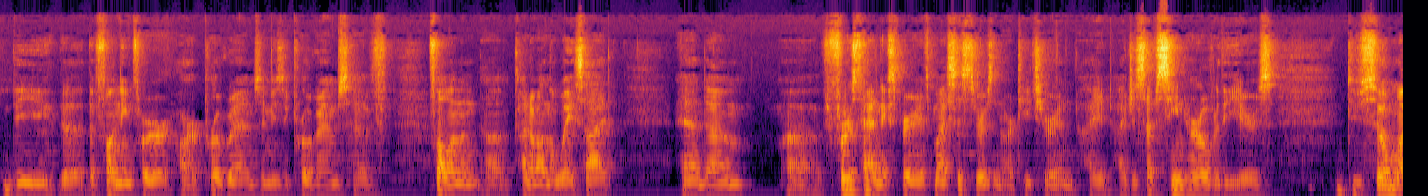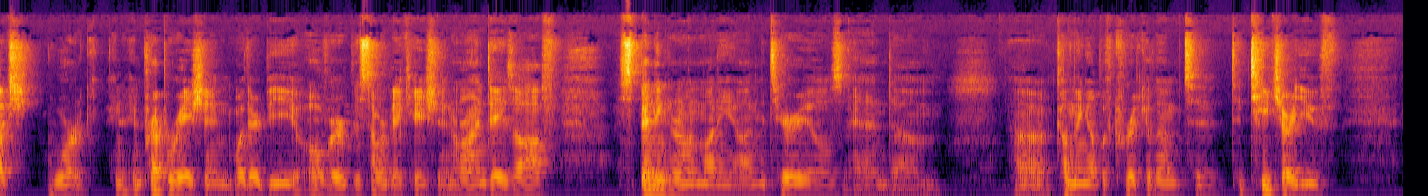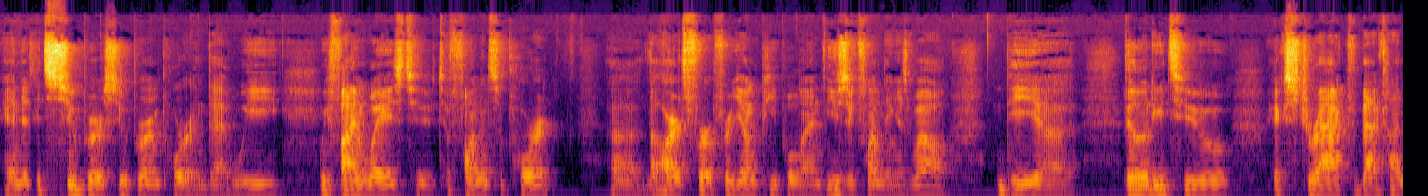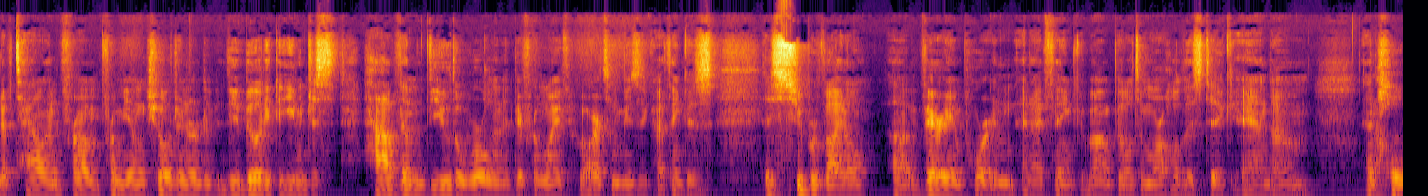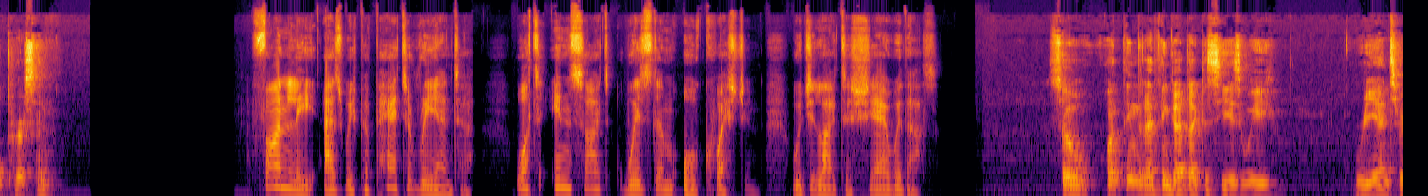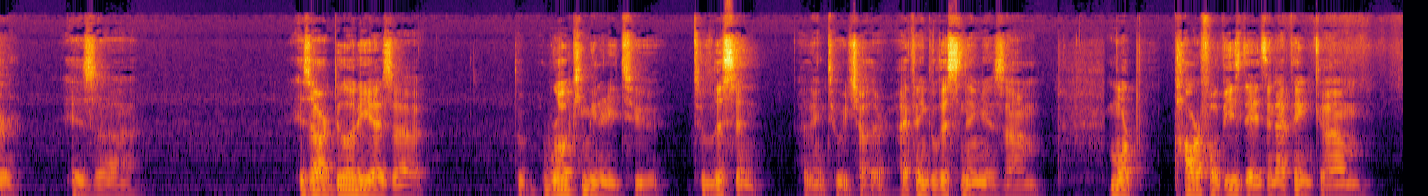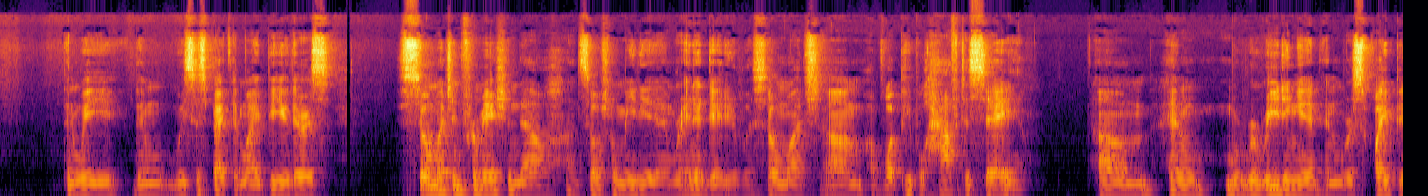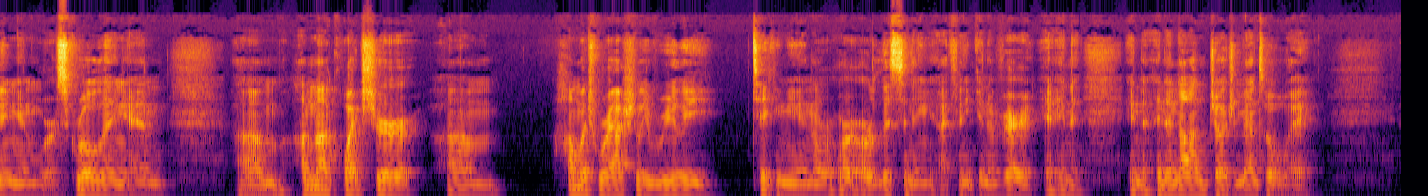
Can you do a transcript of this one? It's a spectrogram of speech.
the, the, the funding for art programs and music programs have fallen uh, kind of on the wayside. And um, uh, firsthand experience. My sister is an art teacher, and I, I just have seen her over the years do so much work in, in preparation, whether it be over the summer vacation or on days off, spending her own money on materials and um, uh, coming up with curriculum to, to teach our youth. And it, it's super, super important that we we find ways to to fund and support uh, the arts for, for young people and music funding as well. The uh, ability to extract that kind of talent from from young children or the ability to even just have them view the world in a different way through arts and music i think is is super vital uh, very important and i think um, builds a more holistic and um, and whole person. Finally as we prepare to re-enter what insight wisdom or question would you like to share with us so one thing that I think I'd like to see as we re-enter is uh, is our ability as a the world community to to listen. I think to each other. I think listening is um, more powerful these days than I think um, than we than we suspect it might be. There's so much information now on social media, and we're inundated with so much um, of what people have to say. Um, and we're reading it and we're swiping and we're scrolling and um, i'm not quite sure um, how much we're actually really taking in or, or, or, listening i think in a very in, in, in a non-judgmental way.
